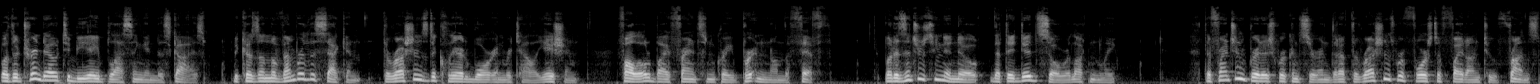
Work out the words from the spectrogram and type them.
But there turned out to be a blessing in disguise, because on November the 2nd, the Russians declared war in retaliation, followed by France and Great Britain on the 5th. But it's interesting to note that they did so reluctantly. The French and British were concerned that if the Russians were forced to fight on two fronts,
